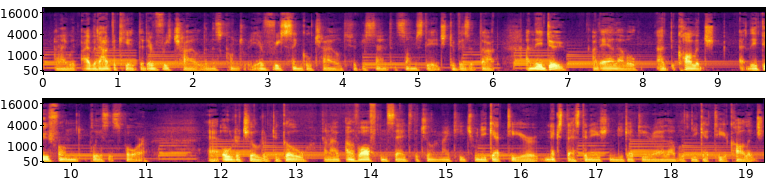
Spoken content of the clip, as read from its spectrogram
And I would I would advocate that every child in this country, every single child, should be sent at some stage to visit that, and they do at A level at the college. Uh, they do fund places for uh, older children to go. And I've, I've, often said to the children I teach, when you get to your next destination, you get to your A levels, and you get to your college,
